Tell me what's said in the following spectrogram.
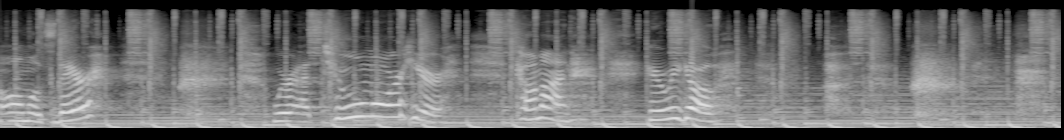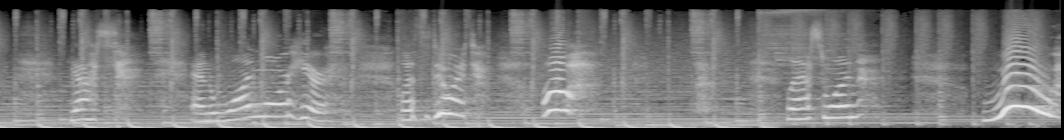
Almost there. We're at two more here. Come on. Here we go. Yes. And one more here. Let's do it. Oh. Last one. Woo!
